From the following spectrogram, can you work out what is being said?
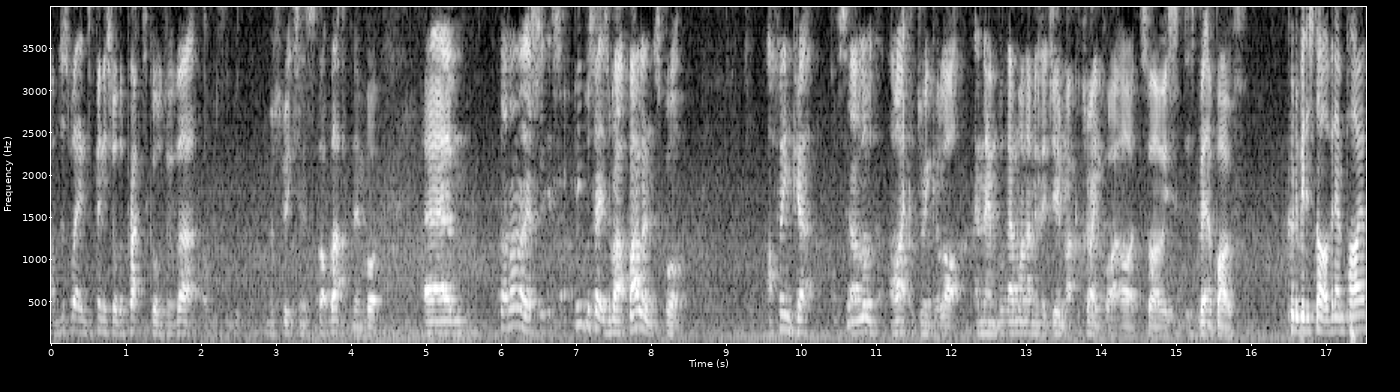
I'm just waiting to finish all the practicals with that. Obviously, restrictions stop that happening, but um, I don't know. It's, it's, people say it's about balance, but I think uh, obviously I love I like to drink a lot, and then but then when I'm in the gym, like I train quite hard, so it's it's a bit of both. Could it be the start of an empire?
